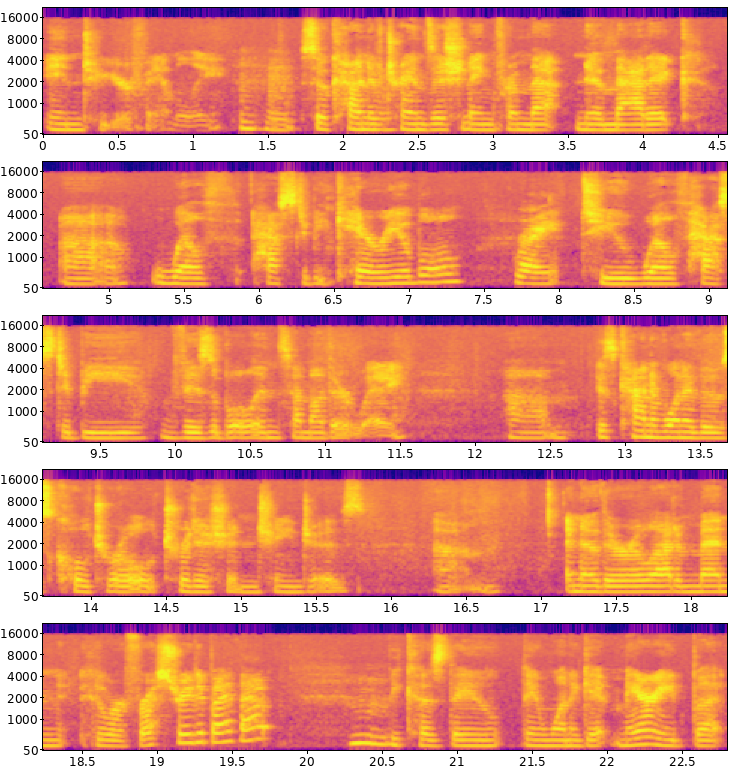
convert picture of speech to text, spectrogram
into your family? So, kind of transitioning from that nomadic uh, wealth has to be carryable Right. to wealth has to be visible in some other way um, is kind of one of those cultural tradition changes. Um, I know there are a lot of men who are frustrated by that because they they want to get married, but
